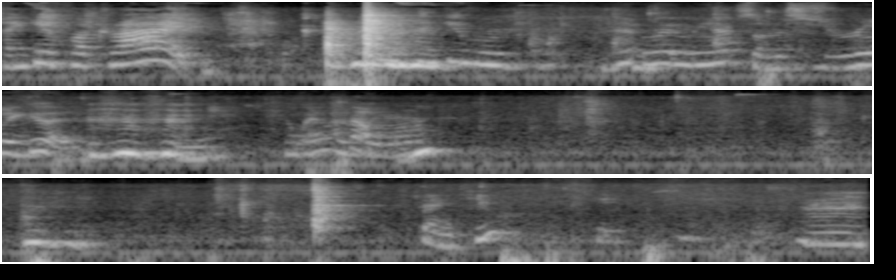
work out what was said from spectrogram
Thank you for trying Thank you for letting me have some. This is really good. You're welcome mm-hmm Thank you. Mm.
